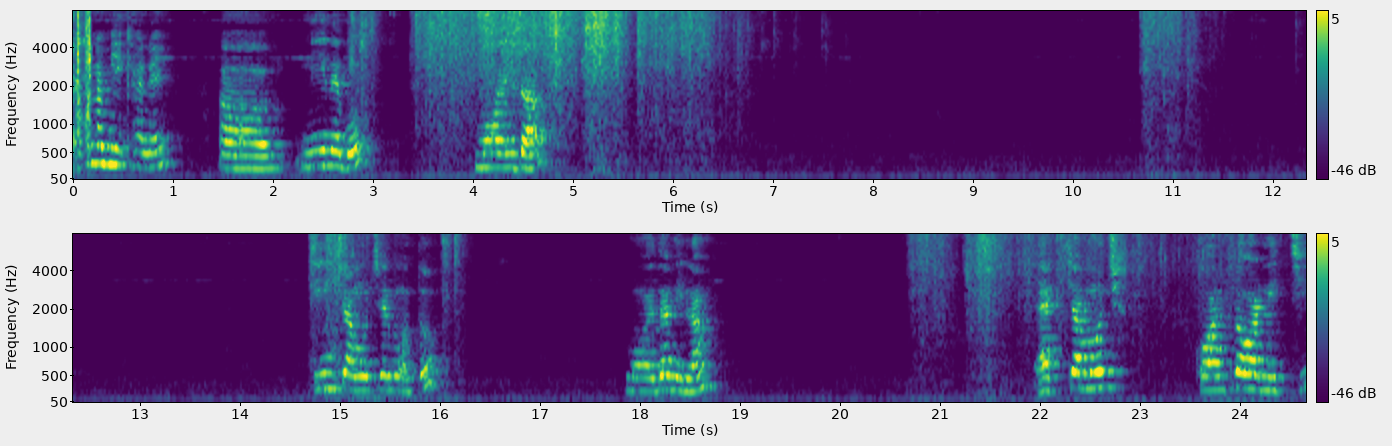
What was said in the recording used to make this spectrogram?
এখন আমি এখানে নিয়ে নেব ময়দা। তিন চামচের মতো ময়দা নিলাম। এক চামচ কর্নফ্লাওয়ার নিচ্ছি।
